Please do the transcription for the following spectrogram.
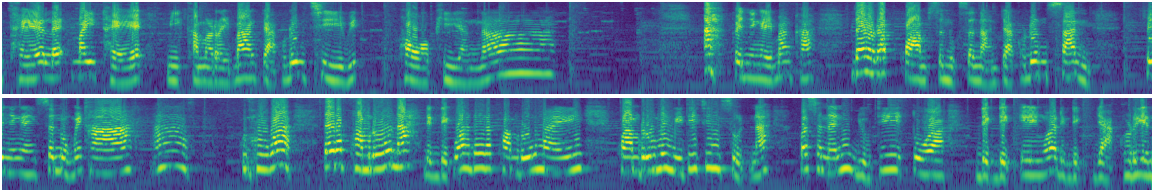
ำแท้และไม่แท้มีคำอะไรบ้างจากเรื่องชีวิตพอเพียงนะ เป็นยังไงบ้างคะ ได้รับความสนุกสนานจากเรื่องสั้น เป็นยังไงสนุกไหมคะอ่าคุณครูว่าได้รับความรู้นะ เด็กๆว่าได้รับความรู้ไหม ความรู้ไม่มีที่สิ้นสุดนะ เพราะฉะนั้นอยู่ที่ตัวเด็กๆเองว่าเด็กๆ อยากเรียน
